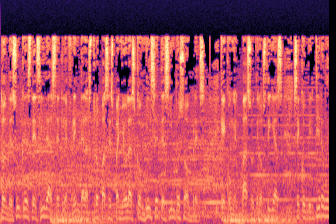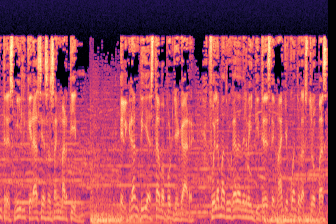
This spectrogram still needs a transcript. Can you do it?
donde Sucres decide hacerle frente a las tropas españolas con 1.700 hombres, que con el paso de los días se convirtieron en 3.000 gracias a San Martín. El gran día estaba por llegar. Fue la madrugada del 23 de mayo cuando las tropas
